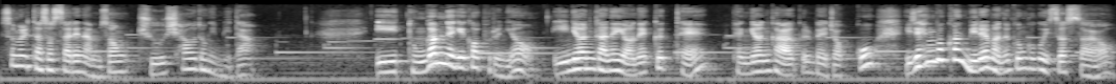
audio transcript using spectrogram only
25살의 남성 주 샤오동입니다. 이 동갑내기 커플은요, 2년간의 연애 끝에 100년 가학을 맺었고, 이제 행복한 미래만을 꿈꾸고 있었어요.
